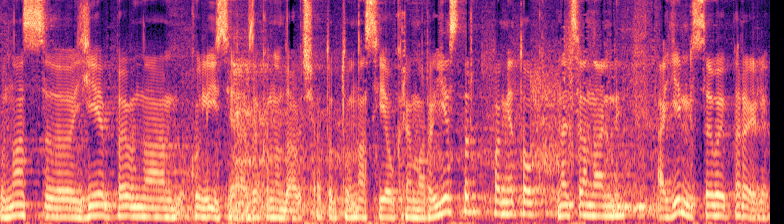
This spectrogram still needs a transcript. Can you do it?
У нас е, є певна колізія законодавча, тобто у нас є окремо реєстр пам'яток національний, а є місцевий перелік.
